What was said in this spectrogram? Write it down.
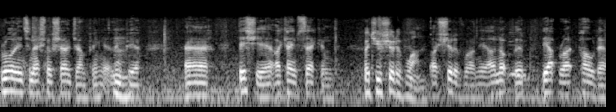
Royal International Show Jumping at mm. Olympia. Uh, this year, I came second. But you should have won. I should have won, yeah. I knocked the, the upright pole down.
